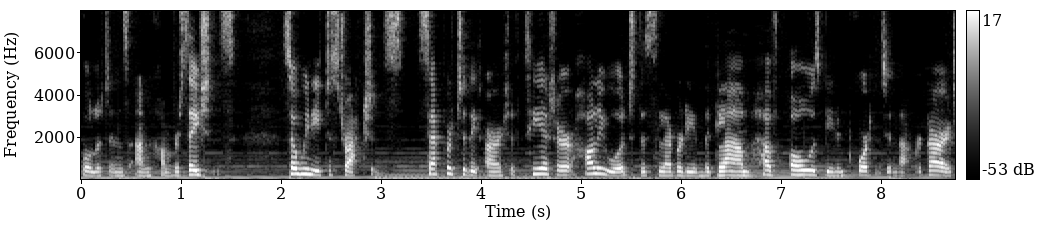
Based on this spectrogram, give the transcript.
bulletins and conversations. So we need distractions. Separate to the art of theatre, Hollywood, the celebrity and the glam, have always been important in that regard.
